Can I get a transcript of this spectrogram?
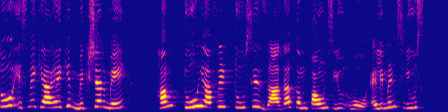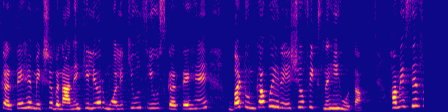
तो इसमें क्या है कि मिक्सचर में हम टू या फिर टू से ज़्यादा कंपाउंड्स वो एलिमेंट्स यूज़ करते हैं मिक्सचर बनाने के लिए और मॉलिक्यूल्स यूज़ करते हैं बट उनका कोई रेशियो फिक्स नहीं होता। हमें सिर्फ़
